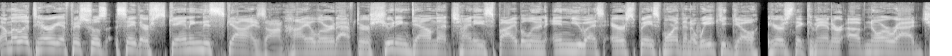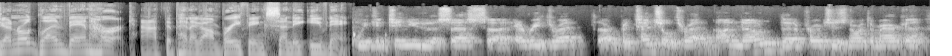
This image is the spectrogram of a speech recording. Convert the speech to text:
Now, military officials say they're scanning the skies on high alert after shooting down that Chinese spy balloon in U.S. airspace more than a week ago. Here's the commander of NORAD, General Glen VanHerck, at the Pentagon briefing Sunday evening. We continue to assess uh, every threat or potential threat unknown that approaches North America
